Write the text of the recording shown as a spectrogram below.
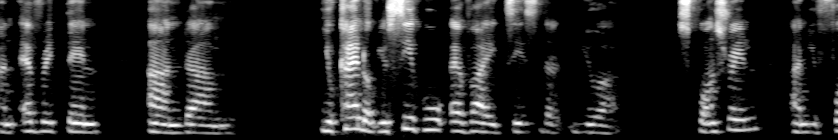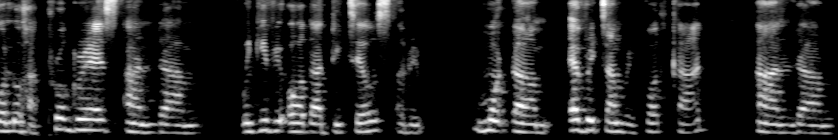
and everything. And um, you kind of you see whoever it is that you are sponsoring, and you follow her progress, and um, we give you all that details, um, every time report card, and um,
